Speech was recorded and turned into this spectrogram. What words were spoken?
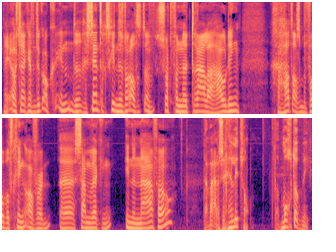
Nee, Oostenrijk heeft natuurlijk ook in de recente geschiedenis nog altijd een soort van neutrale houding gehad. Als het bijvoorbeeld ging over eh, samenwerking in de NAVO. Daar waren ze geen lid van. Dat mocht ook niet.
